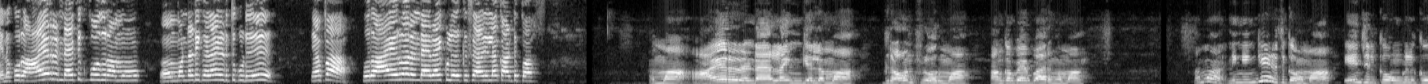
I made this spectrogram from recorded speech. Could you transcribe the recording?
எனக்கு ஒரு ஆயிரம் ரெண்டாயிரத்துக்கு போதும் ராமு. உன் முன்னாடி தான் எடுத்து கொடு. ஏப்பா ஒரு ஆயிரம் ரெண்டாயிரம் இருக்க சாரியெல்லாம் காட்டுப்பா. அம்மா ஆயிரம் ரெண்டாயிரம்லாம் இங்கே இல்லைம்மா. கிரவுண்ட் ஃப்ளோர்மா அங்கே போய் பாருங்கம்மா. அம்மா நீங்கள் இங்கே எடுத்துக்கோங்கம்மா. ஏஞ்சலுக்கு உங்களுக்கு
